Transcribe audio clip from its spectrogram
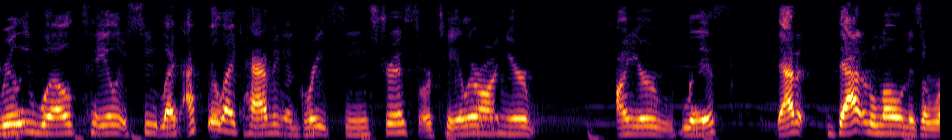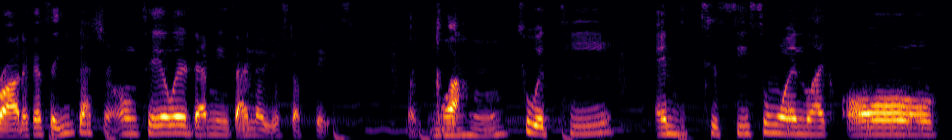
really well tailored suit, like I feel like having a great seamstress or tailor on your on your list, that that alone is erotic. I said you got your own tailor, that means I know your stuff fits like mwah, Mhm. to a T. And to see someone like all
